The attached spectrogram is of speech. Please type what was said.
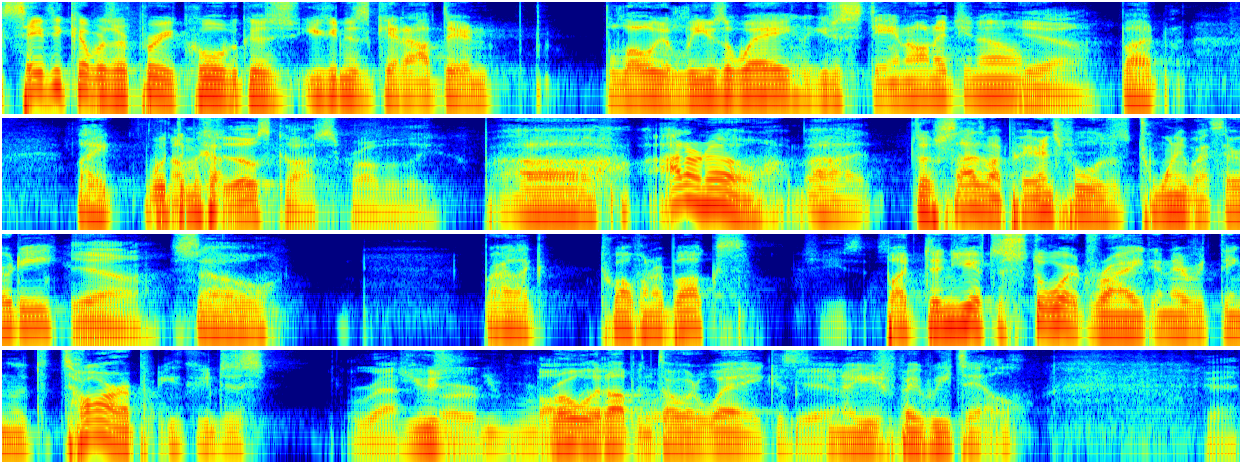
safety covers are pretty cool because you can just get out there and blow your leaves away. Like you just stand on it, you know. Yeah. But like with How the much co- do those cost? Probably. uh, I don't know. Uh, the size of my parents' pool is twenty by thirty, Yeah. so probably like twelve hundred bucks. Jesus. But then you have to store it right and everything. With the tarp, you can just Wrap use roll it up and throw it away because Yeah. you know you should pay retail. Okay.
